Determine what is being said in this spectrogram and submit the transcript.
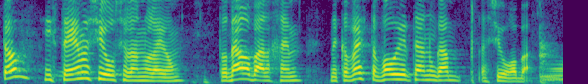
טוב, הסתיים השיעור שלנו להיום. תודה רבה לכם. נקווה שתבואו איתנו גם לשיעור הבא.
